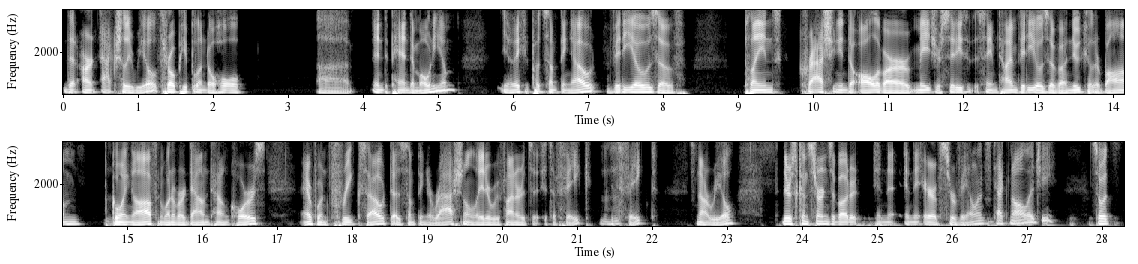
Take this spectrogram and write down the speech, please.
that aren't actually real, throw people into a whole uh, into pandemonium. You know, they could put something out, videos of planes crashing into all of our major cities at the same time, videos of a nuclear bomb going off in one of our downtown cores. Everyone freaks out, does something irrational. Later, we find out it's a, it's a fake. Mm-hmm. It's faked. It's not real. There's concerns about it in the in the era of surveillance technology. So it's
